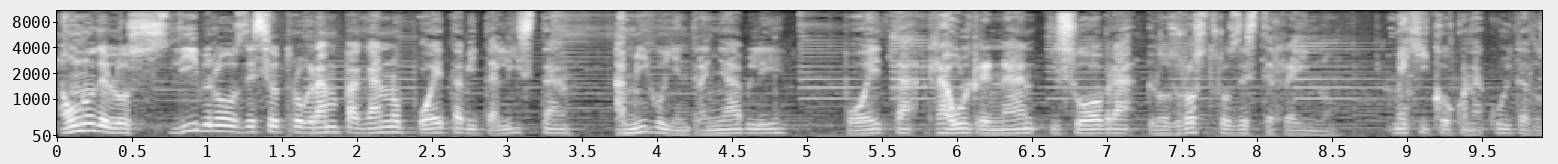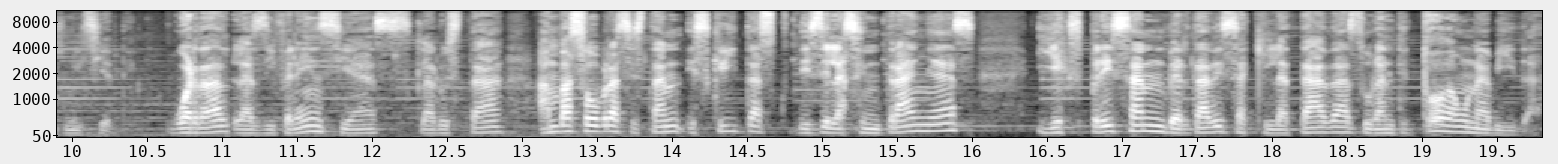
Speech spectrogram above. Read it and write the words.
a uno de los libros de ese otro gran pagano poeta vitalista, amigo y entrañable, poeta Raúl Renán y su obra Los rostros de este reino, México con Aculta 2007. Guardadas las diferencias, claro está, ambas obras están escritas desde las entrañas y expresan verdades aquilatadas durante toda una vida.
